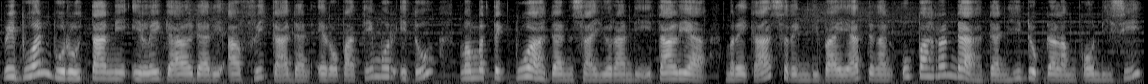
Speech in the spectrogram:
Ribuan buruh tani ilegal dari Afrika dan Eropa Timur itu memetik buah dan sayuran di Italia. Mereka sering dibayar dengan upah rendah dan hidup dalam kondisi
